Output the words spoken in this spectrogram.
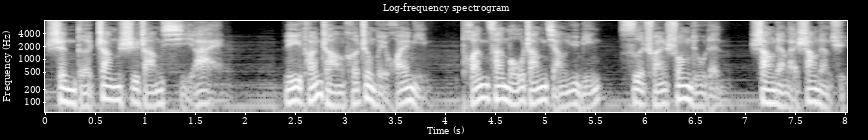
深得张师长喜爱。李团长和政委怀敏、团参谋长蒋玉明，四川双流人，商量来商量去，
